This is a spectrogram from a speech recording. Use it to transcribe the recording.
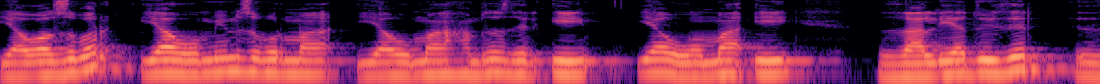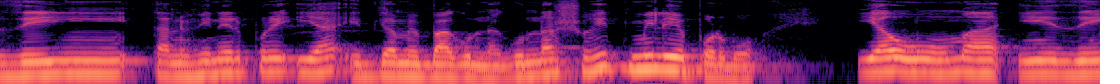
يا وزبر يوم ميم زبر ما يوم হামজা জের ই ইয়াউমা ই জালিয়া দুইজের জি তানভিনের পরে ইয়া ঈদগামে বা গুন্না গুন্নার সহিত মিলিয়ে পড়ব ইয়াউমা ইজি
